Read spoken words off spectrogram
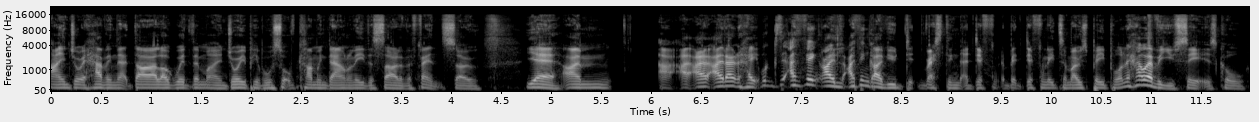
I enjoy having that dialogue with them. I enjoy people sort of coming down on either side of the fence. So, yeah, I'm I, I, I don't hate. I think I I think I view wrestling a different a bit differently to most people, and however you see it is cool.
